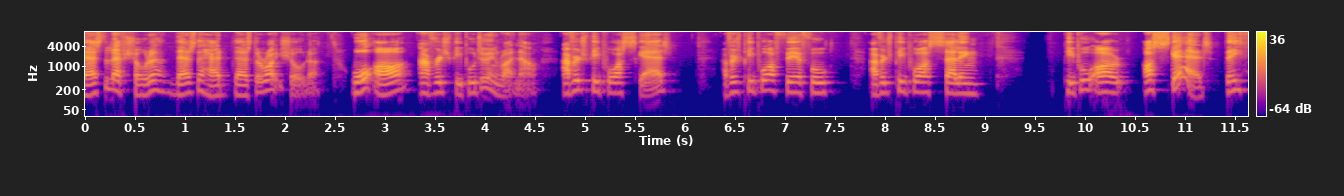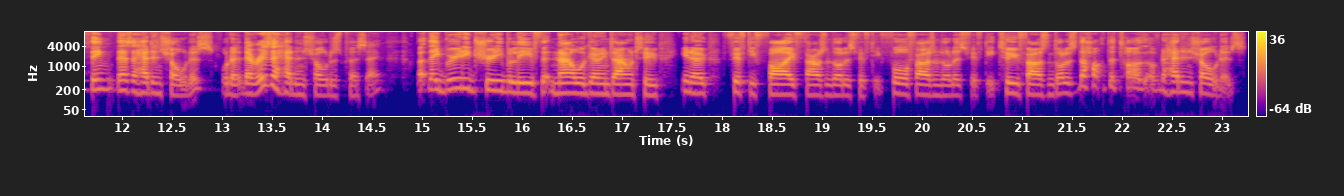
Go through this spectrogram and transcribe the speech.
there's the left shoulder, there's the head, there's the right shoulder. What are average people doing right now? Average people are scared, average people are fearful, average people are selling. People are are scared. They think there's a head and shoulders, or there is a head and shoulders per se, but they really truly believe that now we're going down to, you know, $55,000, $54,000, $52,000, the, the target of the head and shoulders.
